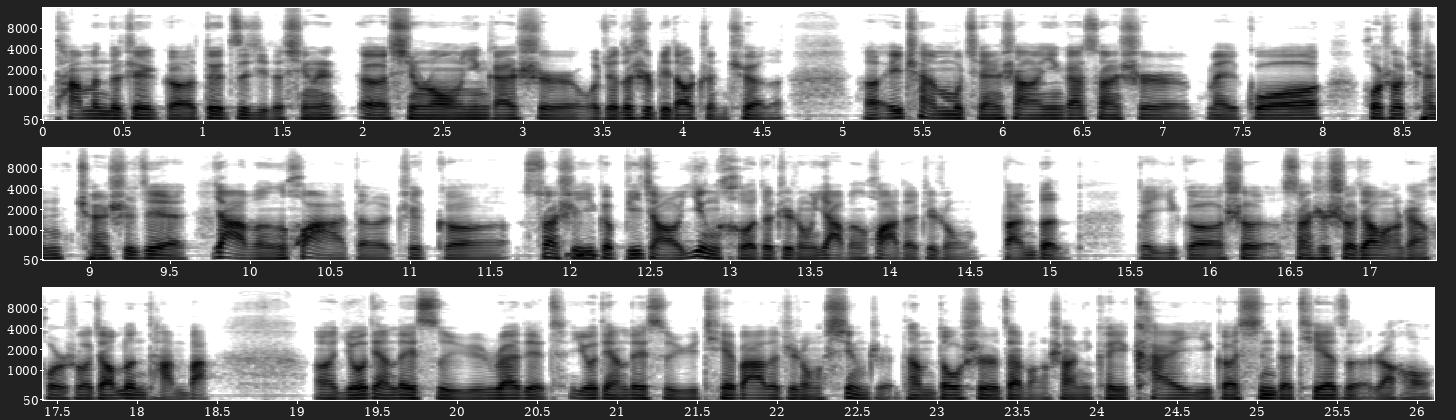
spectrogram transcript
他们的这个对自己的形呃形容应该是，我觉得是比较准确的。呃，H&M 目前上应该算是美国或者说全全世界亚文化的这个算是一个比较硬核的这种亚文化的这种版本的一个社，算是社交网站或者说叫论坛吧。呃，有点类似于 Reddit，有点类似于贴吧的这种性质。他们都是在网上，你可以开一个新的帖子，然后。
